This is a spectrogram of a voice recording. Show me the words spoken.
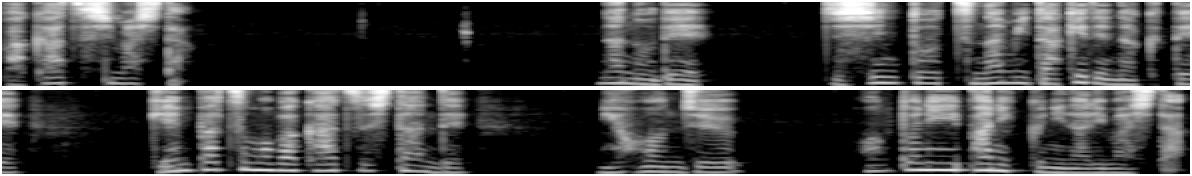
爆発しました。なので、地震と津波だけでなくて、原発も爆発したんで、日本中、本当にパニックになりました。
